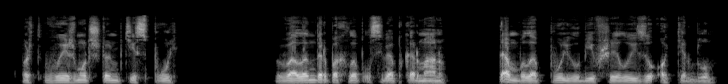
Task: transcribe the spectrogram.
— Может, выжмут что-нибудь из пуль? Валандер похлопал себя по карману. Там была пуля, убившая Луизу Оккерблум.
